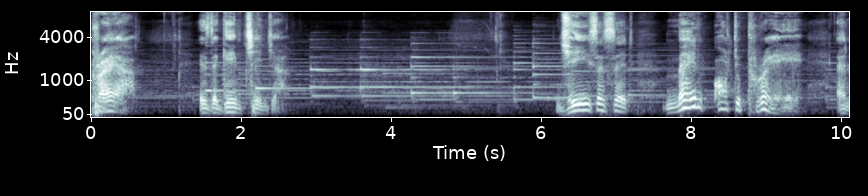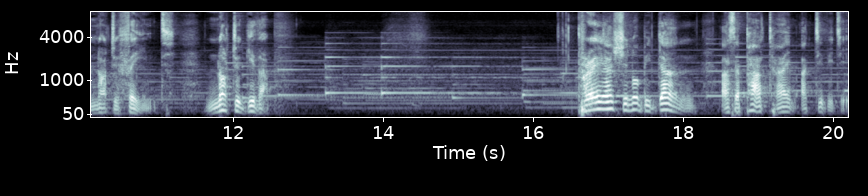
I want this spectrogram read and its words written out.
Prayer is the game changer. Jesus said, Men ought to pray and not to faint, not to give up. Prayer should not be done as a part time activity.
